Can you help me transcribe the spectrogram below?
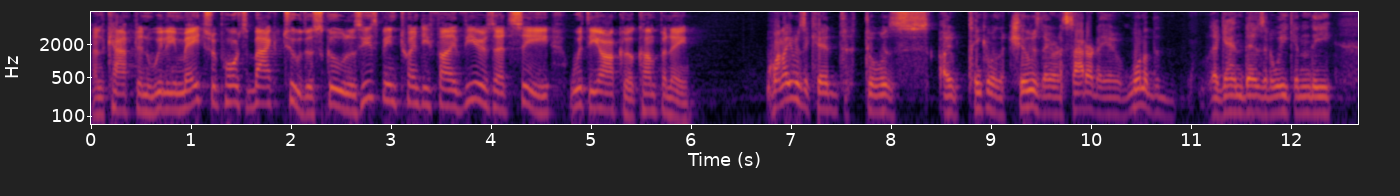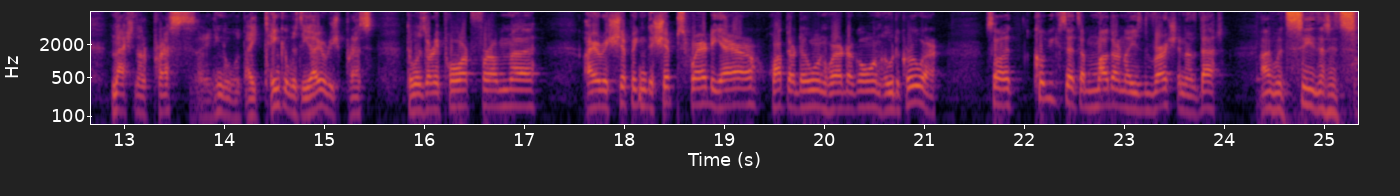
And Captain Willie Mates reports back to the schools. He's been 25 years at sea with the Arklow Company. When I was a kid, there was, I think it was a Tuesday or a Saturday, one of the, again, days of the week in the national press, I think it was, I think it was the Irish press, there was a report from uh, Irish shipping, the ships, where they are, what they're doing, where they're going, who the crew are. So it could be said it's a modernised version of that. I would see that it's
